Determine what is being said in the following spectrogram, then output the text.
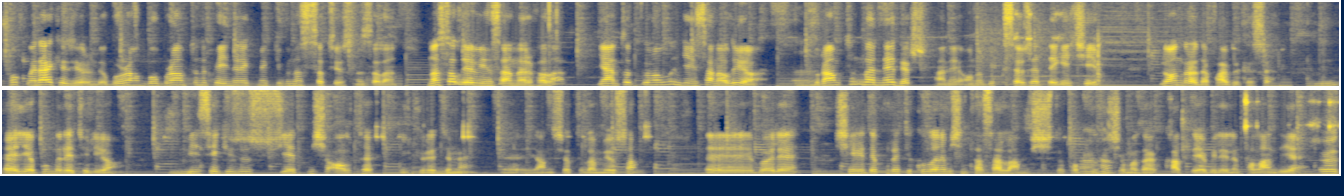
Çok merak ediyorum diyor. Bu, bu Brampton'ı peynir ekmek gibi nasıl satıyorsunuz falan. Nasıl alıyor bu insanlar falan. Yani tutkun olunca insan alıyor. Evet. Brampton da nedir? Hani onu bir kısa özetle geçeyim. Londra'da fabrikası. Hı, El yapımı üretiliyor. hı. 1876 ilk üretimi. Ee, yanlış hatırlamıyorsam. Ee, böyle şehirde pratik kullanım için tasarlanmış. İşte toplu Aha. taşımada katlayabilelim falan diye. Evet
